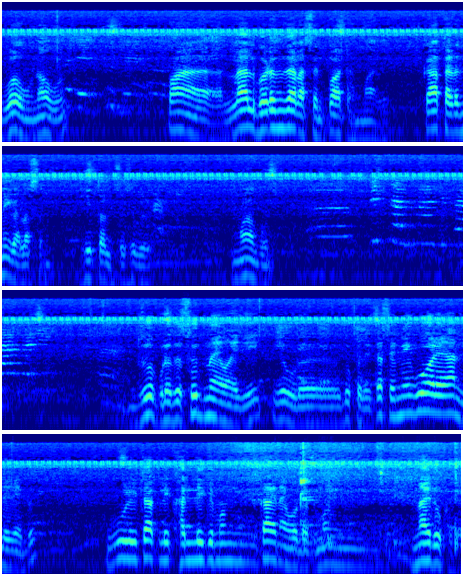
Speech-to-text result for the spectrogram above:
वाहून वाहून. पा लाल भडंग झाला असेल पाठाण माझं. कातडा निघाला असेल हितालचं सगळं. मागून. झोपलं तर सुद्धा नाही व्हायची एवढं दुखत आहे तसं मी गोळ्या आणलेल्या आहेत. गोळी टाकली खाल्ली की मग काय नाही वाटत. मग नाही दुखत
